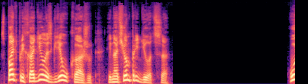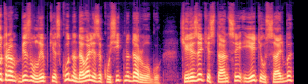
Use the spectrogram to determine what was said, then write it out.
Спать приходилось, где укажут и на чем придется. Утром без улыбки скудно давали закусить на дорогу. Через эти станции и эти усадьбы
